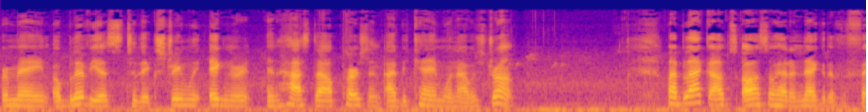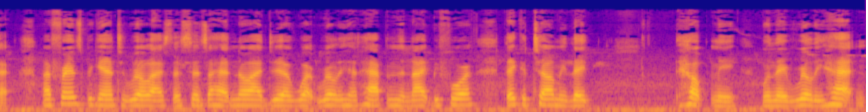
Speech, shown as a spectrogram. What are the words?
remain oblivious to the extremely ignorant and hostile person I became when I was drunk. My blackouts also had a negative effect. My friends began to realize that since I had no idea of what really had happened the night before, they could tell me they'd helped me when they really hadn't.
